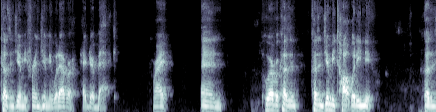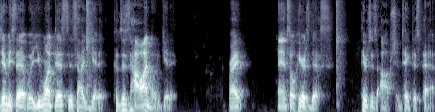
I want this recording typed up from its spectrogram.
cousin Jimmy, friend Jimmy, whatever, had their back, right? And whoever cousin cousin Jimmy taught what he knew. Cousin Jimmy said, "Well, you want this? This is how you get it, because this is how I know to get it." Right? and so here's this here's this option take this path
